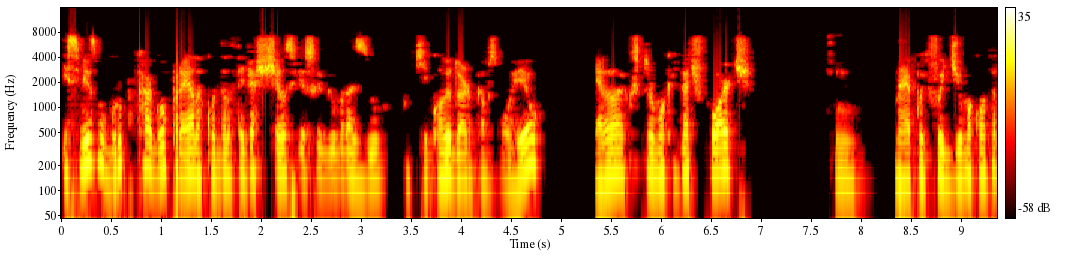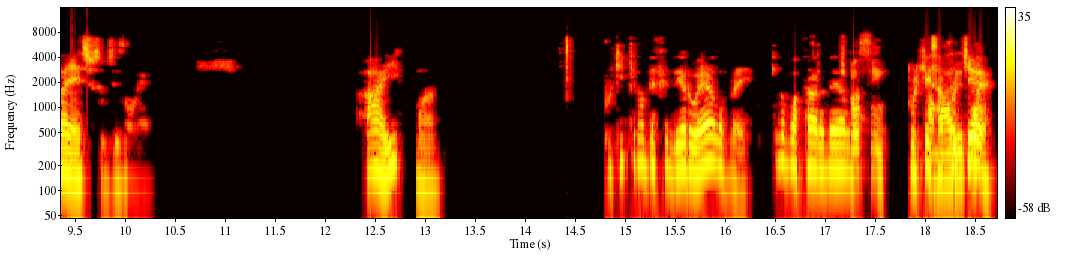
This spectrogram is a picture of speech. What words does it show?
esse mesmo grupo cagou para ela quando ela teve a chance de assumir o Brasil. Porque quando Eduardo Campos morreu, ela se tornou uma candidata forte. Sim. Na época que foi Dilma contra Écio, se vocês não lembram. Aí, mano, por que, que não defenderam ela, velho? Por que não votaram nela? Tipo assim. Porque, sabe por quê? Tá...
